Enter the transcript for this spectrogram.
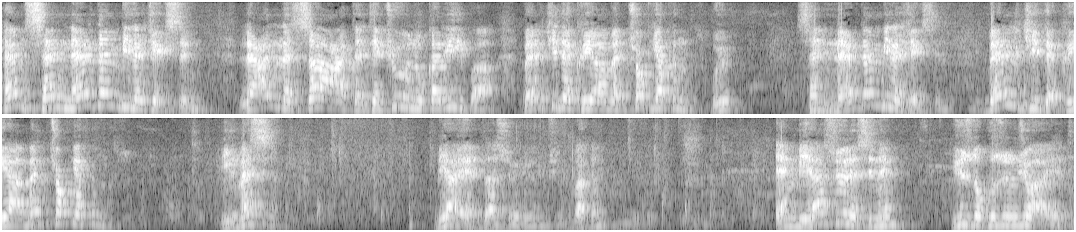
hem sen nereden bileceksin? Lealle saate tekunu gariba. Belki de kıyamet çok yakındır. Buyur. Sen nereden bileceksin? Belki de kıyamet çok yakındır. Bilmezsin. Bir ayet daha söylüyorum şimdi. Bakın. Enbiya suresinin 109. ayeti.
